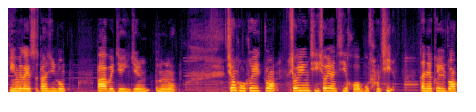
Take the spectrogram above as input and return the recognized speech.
因为在一次担心中，八倍剑已经不能用。枪口可以装消音器、消焰器和补偿器，弹夹可以装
